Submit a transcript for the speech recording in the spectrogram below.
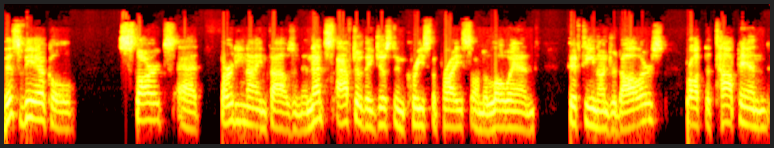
This vehicle starts at 39,000 and that's after they just increased the price on the low end $1500 brought the top end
